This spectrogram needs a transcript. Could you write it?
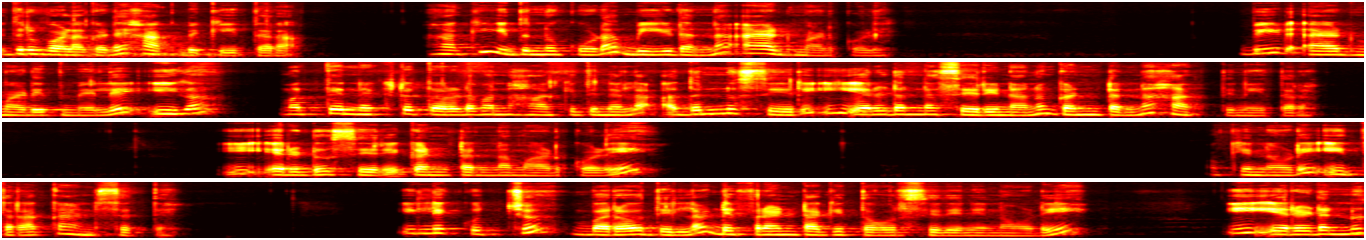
ಇದ್ರ ಒಳಗಡೆ ಹಾಕಬೇಕು ಈ ಥರ. ಹಾಕಿ ಇದನ್ನು ಕೂಡ ಬೀಡನ್ನು ಆ್ಯಡ್ ಮಾಡ್ಕೊಳ್ಳಿ. ಬೀಡ್ ಆ್ಯಡ್ ಮಾಡಿದ ಮೇಲೆ ಈಗ ಮತ್ತೆ ನೆಕ್ಸ್ಟ್ ತರಡವನ್ನು ಹಾಕಿದ್ದೀನಲ್ಲ, ಅದನ್ನು ಸೇರಿ ಈ ಎರಡನ್ನು ಸೇರಿ ನಾನು ಗಂಟನ್ನು ಹಾಕ್ತೀನಿ ಈ ಥರ. ಈ ಎರಡು ಸೇರಿ ಗಂಟನ್ನು ಮಾಡ್ಕೊಳ್ಳಿ. ಓಕೆ, ನೋಡಿ ಈ ಥರ ಕಾಣಿಸುತ್ತೆ. ಇಲ್ಲಿ ಕುಚ್ಚು ಬರೋದಿಲ್ಲ ಡಿಫ್ರೆಂಟಾಗಿ ತೋರಿಸಿದ್ದೀನಿ ನೋಡಿ. ಈ ಎರಡನ್ನು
